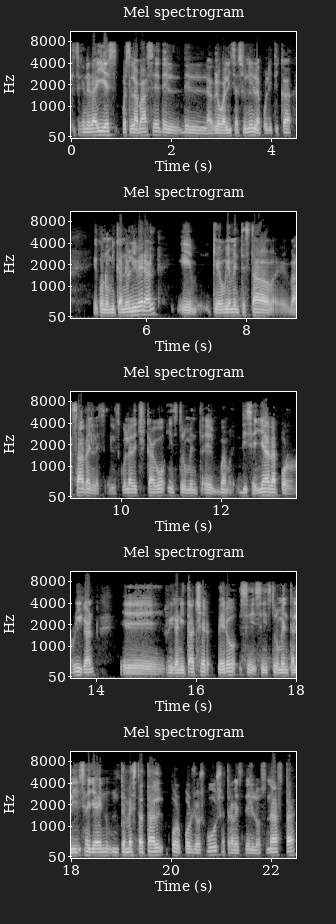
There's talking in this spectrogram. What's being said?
que se genera ahí es pues la base de la globalización y la política económica neoliberal eh, que obviamente está eh, basada en la, escuela de Chicago, eh, diseñada por Reagan, Reagan y Thatcher, pero se, se, instrumentaliza ya en un tema estatal por, por George Bush a través de los NAFTA,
